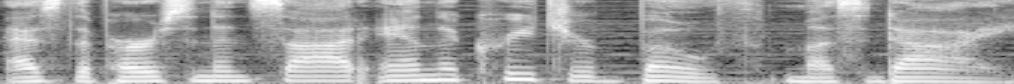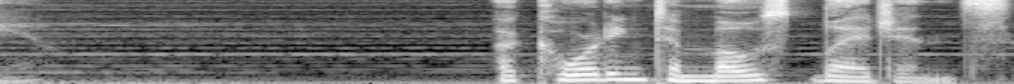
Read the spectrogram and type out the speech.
as the person inside and the creature both must die. According to most legends,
